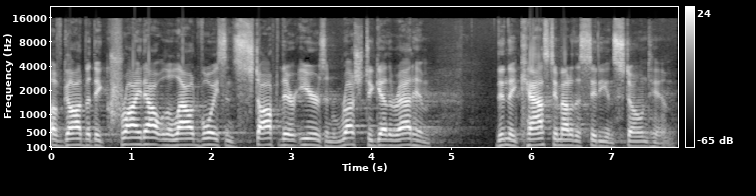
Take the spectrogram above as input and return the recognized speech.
of God. But they cried out with a loud voice and stopped their ears and rushed together at him. Then they cast him out of the city and stoned him.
